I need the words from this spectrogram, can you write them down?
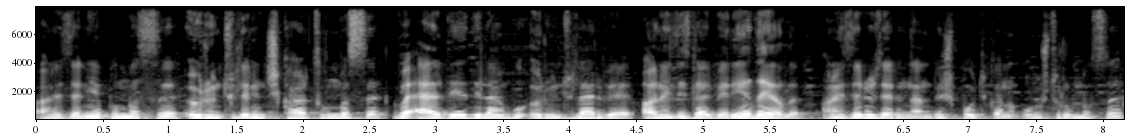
analizlerin yapılması, örüntülerin çıkartılması ve elde edilen bu örüntüler ve analizler veriye dayalı analizler üzerinden dış politikanın oluşturulması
